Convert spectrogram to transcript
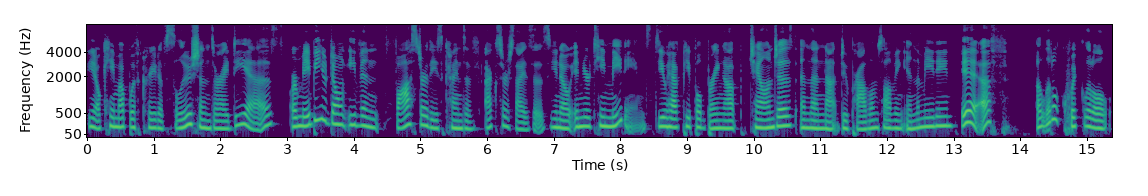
you know, came up with creative solutions or ideas, or maybe you don't even foster these kinds of exercises, you know, in your team meetings. Do you have people bring up challenges and then not do problem solving in the meeting? If a little quick little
